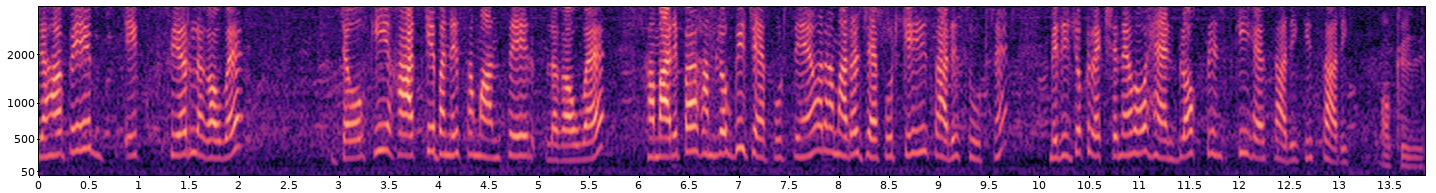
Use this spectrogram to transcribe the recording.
जहाँ पे एक फेयर लगा हुआ है जो कि हाथ के बने सामान से लगा हुआ है। हमारे पास हम लोग भी जयपुर से हैं और हमारा जयपुर के ही सारे सूट्स हैं। मेरी जो कलेक्शन है वो हैंड ब्लॉक प्रिंट्स की है सारी की सारी। ओके जी।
